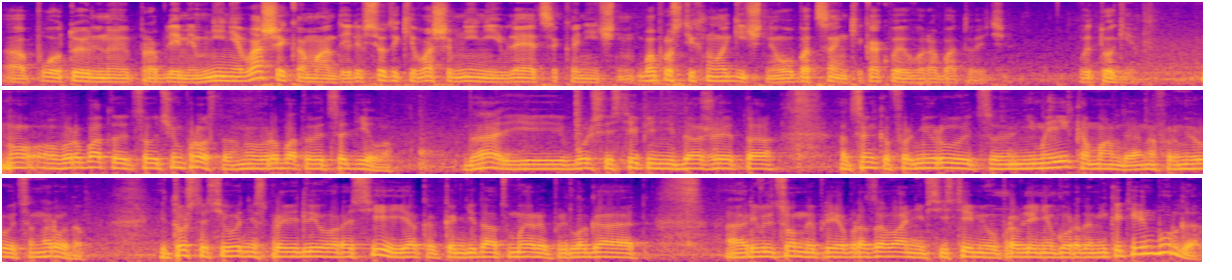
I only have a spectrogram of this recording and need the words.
э, по той или иной проблеме, мнение вашей команды или все-таки ваше мнение является конечным? Вопрос технологичный, об оценке, как вы его вырабатываете в итоге? Ну, вырабатывается очень просто. Оно вырабатывается делом. Да, и в большей степени даже эта оценка формируется не моей командой, она формируется народом. И то, что сегодня справедливо Россия, я как кандидат в мэры предлагает а, революционное преобразование в системе управления городом Екатеринбурга,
